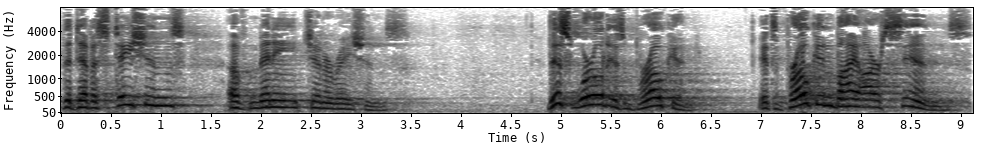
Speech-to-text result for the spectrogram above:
the devastations of many generations. This world is broken. It's broken by our sins.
